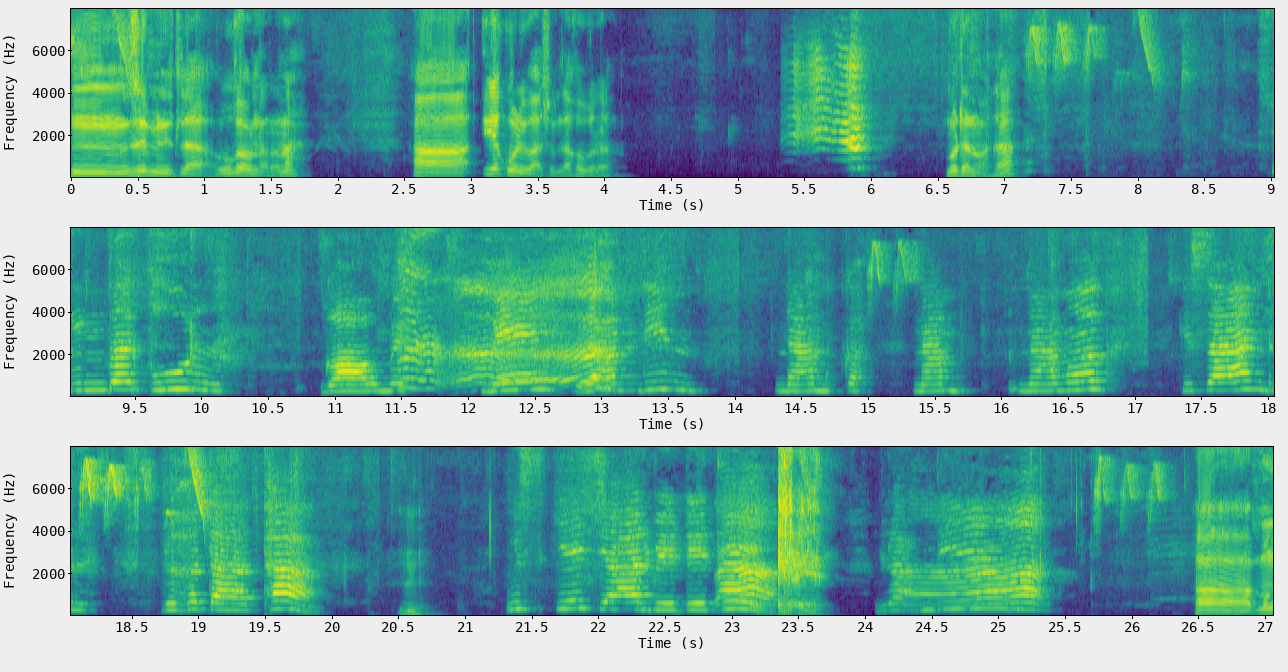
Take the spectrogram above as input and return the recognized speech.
हम्म, जमिनीतला उगवणारा ना? हा एक ओळी वाचून दाखव बरं. मोठ्या वाच हा? सुंदरपुर गांव में में रामदीन नाम का नाम नामक किसान रहता था। हम्म. उसके चार बेटे थे। रामदीन हा, मग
